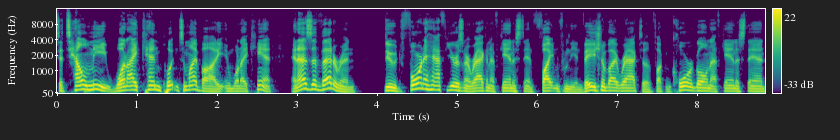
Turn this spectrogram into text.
to tell me what I can put into my body and what I can't? And as a veteran, dude, four and a half years in Iraq and Afghanistan, fighting from the invasion of Iraq to the fucking Korengal in Afghanistan.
